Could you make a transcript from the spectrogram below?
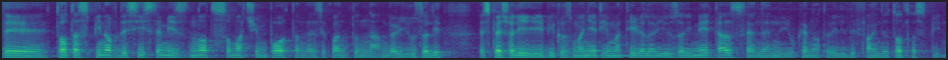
the total spin of the system is not so much important as a quantum number usually, especially because magnetic material are usually metals and then you cannot really define the total spin.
